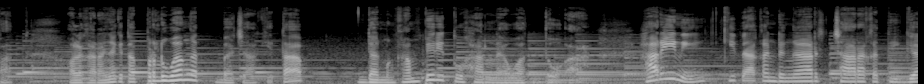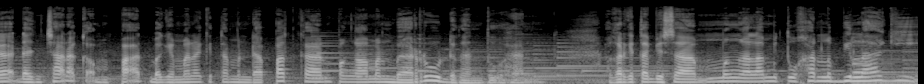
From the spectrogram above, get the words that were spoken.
4. Oleh karenanya kita perlu banget baca Alkitab dan menghampiri Tuhan lewat doa. Hari ini kita akan dengar cara ketiga dan cara keempat bagaimana kita mendapatkan pengalaman baru dengan Tuhan agar kita bisa mengalami Tuhan lebih lagi.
